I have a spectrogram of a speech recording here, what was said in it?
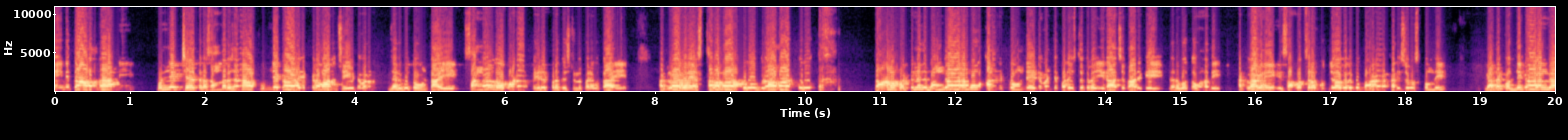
జీవితానందాన్ని పుణ్యక్షేత్ర సందర్శన పుణ్య కార్యక్రమాలు చేయటం జరుగుతూ ఉంటాయి. సంఘంలో కూడా పేరు ప్రతిష్టలు పెరుగుతాయి. అట్లాగనే స్థల మార్పులు గృహ మార్పులు తాము పట్టినది బంగారము అన్నట్లు ఉండేటువంటి పరిస్థితులు ఈ రాశి వారికి జరుగుతూ ఉన్నది. అట్లాగనే ఈ సంవత్సరం ఉద్యోగులకు బాగా కలిసి వస్తుంది. గత కొద్ది కాలంగా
